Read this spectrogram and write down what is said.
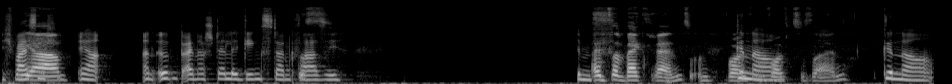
Ich weiß Ja. nicht. Ja, an irgendeiner Stelle ging es dann quasi. Im Als er wegrennt und Wolf, Genau. um Wolf zu sein. Genau,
